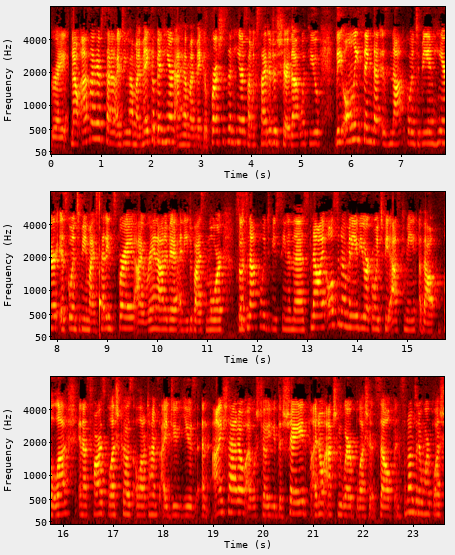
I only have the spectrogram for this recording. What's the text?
great. Now, as I have said, I do have my makeup in here. I have my makeup brushes in here, so I'm excited to share that with you. The only thing that is not going to be in here is going to be my setting spray. I ran out of it. I need to buy some more, so it's not going to be seen in this. Now, I also know many of you are going to be asking me about blush, and as far as blush goes, a lot of times I do use an eyeshadow. I will show you the shade. I don't actually wear blush itself, and sometimes I don't wear blush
